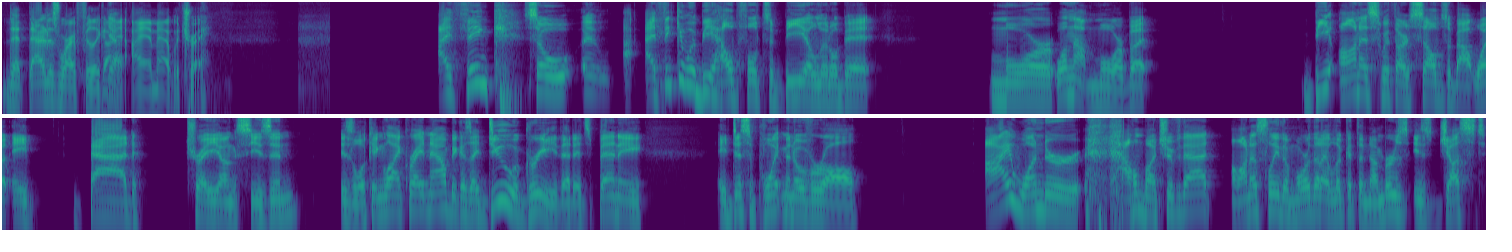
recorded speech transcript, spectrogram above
That that is where I feel like Yeah. I I am at with Trae. I think so. uh, I- think it would be helpful to be a little bit more, well, not more, but be honest with ourselves about what a bad Trae Young season is looking like right now, because I do agree that it's been a a disappointment overall. I wonder how much of that, honestly, the more that I look at the numbers, is just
